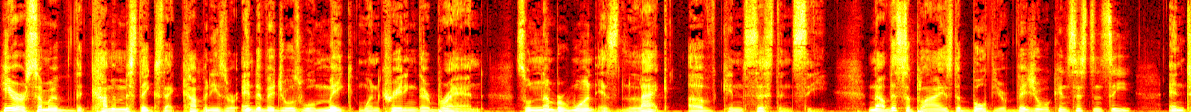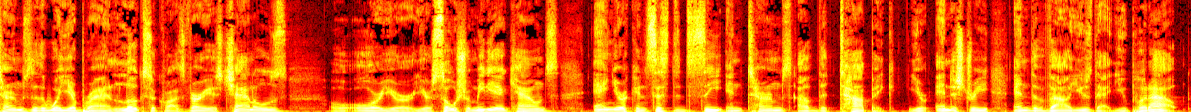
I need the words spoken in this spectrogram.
Here are some of the common mistakes that companies or individuals will make when creating their brand. So, number one is lack of consistency. Now, this applies to both your visual consistency in terms of the way your brand looks across various channels or, or your, your social media accounts, and your consistency in terms of the topic, your industry, and the values that you put out.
